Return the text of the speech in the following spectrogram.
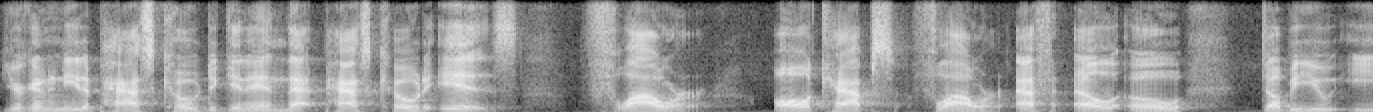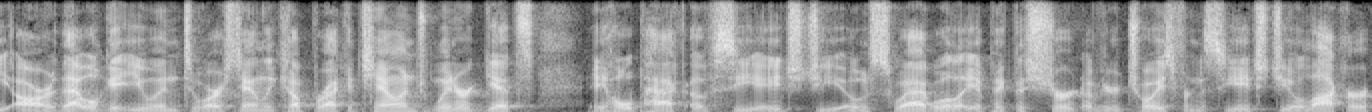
You're going to need a passcode to get in. That passcode is flower, all caps flower, F L O W E R. That will get you into our Stanley Cup Bracket Challenge. Winner gets a whole pack of CHGO swag. We'll let you pick the shirt of your choice from the CHGO locker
